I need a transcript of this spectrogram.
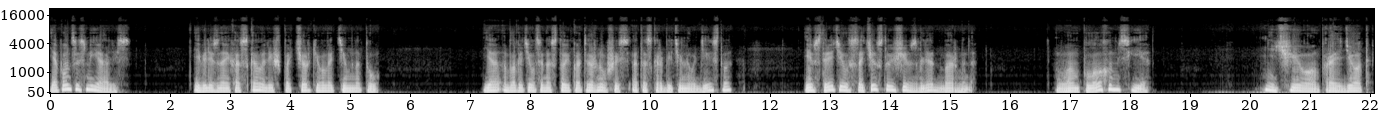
Японцы смеялись, и белизна их оскала лишь подчеркивала темноту. Я облаготился настойку, отвернувшись от оскорбительного действа, и встретил сочувствующий взгляд бармена. «Вам плохо, мсье?» «Ничего, пройдет,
